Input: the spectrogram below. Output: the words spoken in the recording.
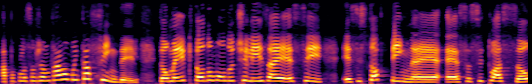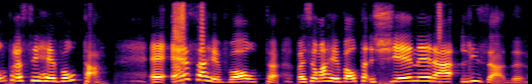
a população já não estava muito afim dele. Então meio que todo mundo utiliza esse esse estopim, né, essa situação para se revoltar. É, essa revolta vai ser uma revolta generalizada.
